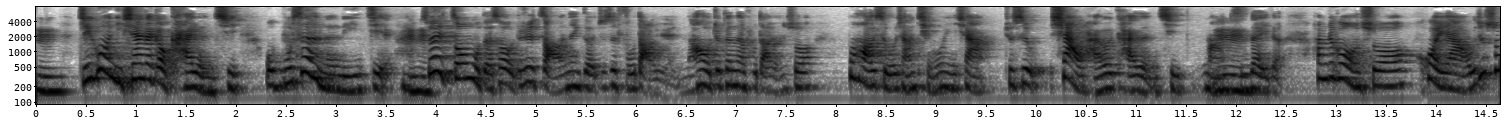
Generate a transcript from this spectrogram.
哼，结果你现在在给我开冷气。我不是很能理解，嗯、所以中午的时候我就去找那个就是辅导员，然后我就跟那个辅导员说：“不好意思，我想请问一下，就是下午还会开冷气吗之类的？”嗯、他们就跟我说：“会啊。”我就说：“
